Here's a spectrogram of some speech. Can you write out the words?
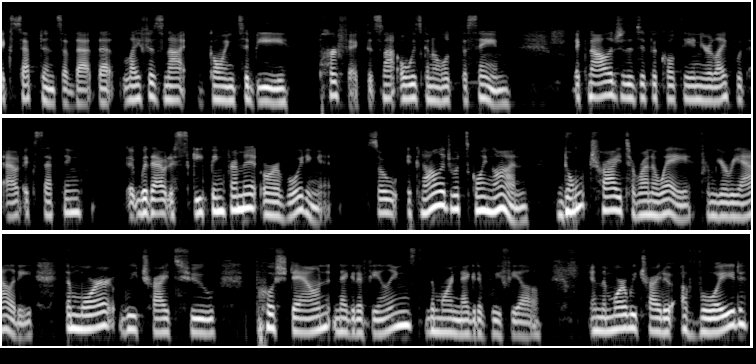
acceptance of that, that life is not going to be perfect. It's not always going to look the same. Acknowledge the difficulty in your life without accepting, without escaping from it or avoiding it. So acknowledge what's going on. Don't try to run away from your reality. The more we try to push down negative feelings, the more negative we feel. And the more we try to avoid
